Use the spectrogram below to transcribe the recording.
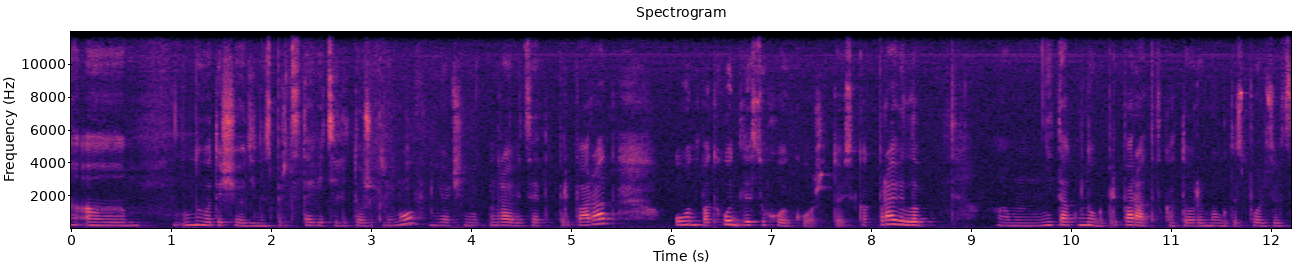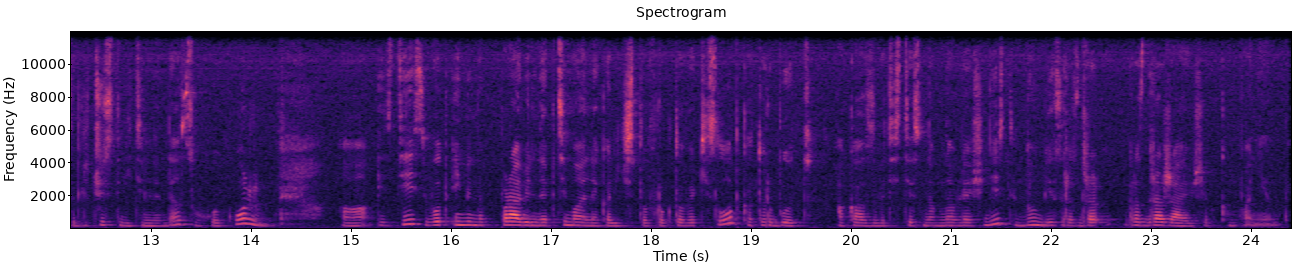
ну вот еще один из представителей тоже кремов. Мне очень нравится этот препарат. Он подходит для сухой кожи. То есть, как правило, не так много препаратов, которые могут использоваться для чувствительной, да, сухой кожи. А, и здесь вот именно правильное оптимальное количество фруктовых кислот, который будет оказывать, естественно, обновляющее действие, но без раздражающего компонента.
